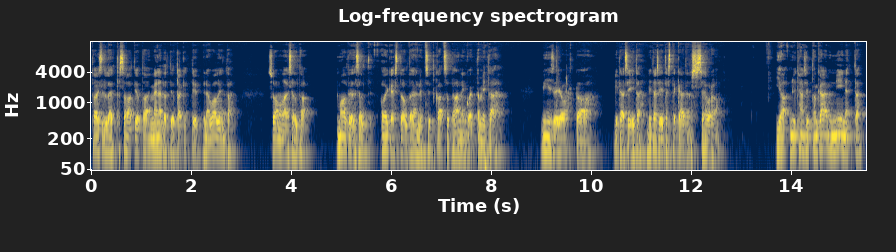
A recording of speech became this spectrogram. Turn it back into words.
tai sille, että saat jotain, menetät jotakin tyyppinen valinta suomalaiselta maltilliselta oikeistolta, ja nyt sitten katsotaan, niin kuin, että mitä, mihin se johtaa mitä siitä, mitä siitä sitten käytännössä seuraa. Ja nythän sitten on käynyt niin, että,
